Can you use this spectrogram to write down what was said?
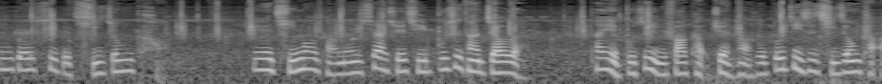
应该是个期中考，因为期末考呢下学期不是他教了，他也不至于发考卷哈，所以估计是期中考。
